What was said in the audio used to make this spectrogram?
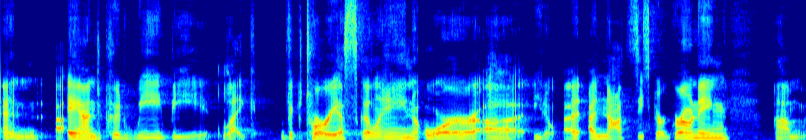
and and could we be like Victoria Spillane or uh, you know a, a Nazi Oskar Groening. Um,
